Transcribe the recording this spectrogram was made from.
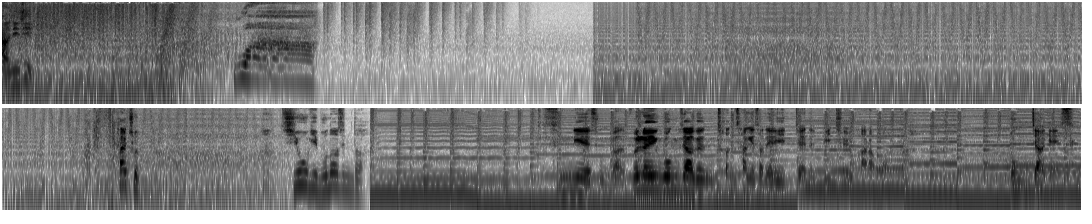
아니지? 우와! 탈출! 지옥이 무너진다. 승리의 순간 플레임 공작은 천상에서 내리쬐는 빛을 바라보았다. 공작의 승리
